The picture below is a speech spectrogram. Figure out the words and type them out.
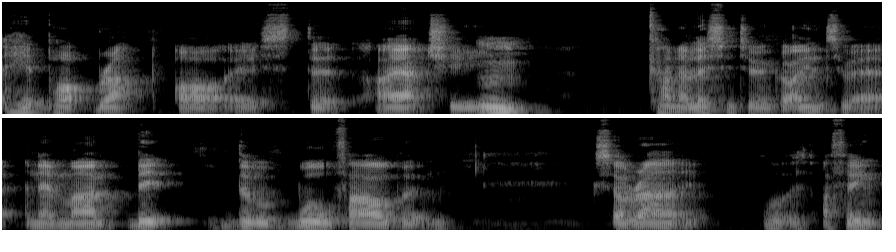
hip hop rap artist that I actually Mm. Kind of listened to and got into it. And then my the, the Wolf album, so around what was, I think,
